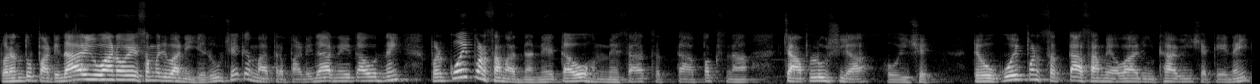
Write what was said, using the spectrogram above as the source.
પરંતુ પાટીદાર યુવાનોએ સમજવાની જરૂર છે કે માત્ર પાટીદાર નેતાઓ જ નહીં, પણ કોઈ પણ સમાજના નેતાઓ હંમેશા સત્તા પક્ષના ચાપલુસિયા હોય છે. તેઓ કોઈ પણ સત્તા સામે અવાજ ઉઠાવી શકે નહીં.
